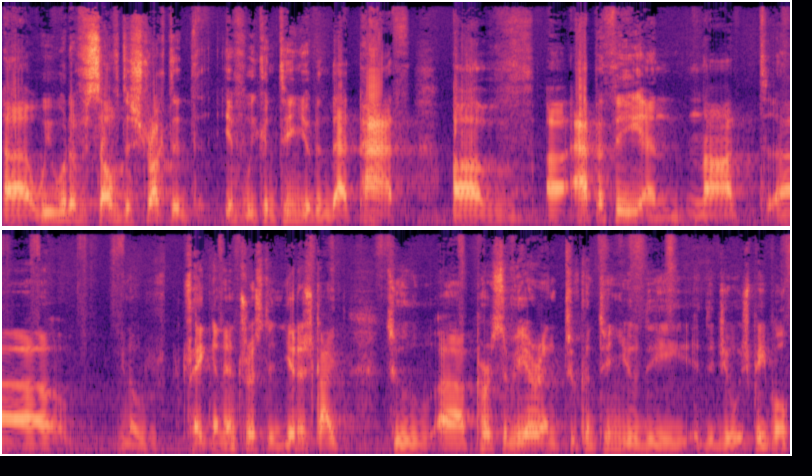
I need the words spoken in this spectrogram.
Uh, we would have self-destructed if we continued in that path of uh, apathy and not, uh, you know, taking an interest in Yiddishkeit to uh, persevere and to continue the the Jewish people.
